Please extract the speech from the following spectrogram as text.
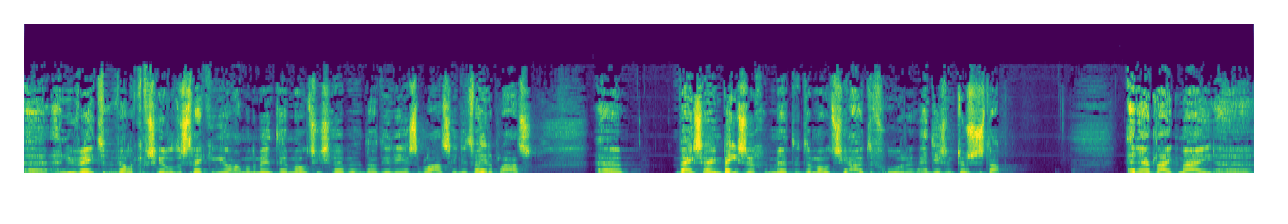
Uh, en u weet welke verschillende strekkingen amendementen en moties hebben. Dat in de eerste plaats. In de tweede plaats, uh, wij zijn bezig met de motie uit te voeren. En het is een tussenstap. En het lijkt mij, uh,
